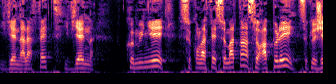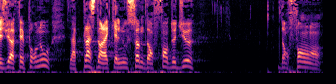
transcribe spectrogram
Ils viennent à la fête, ils viennent communier ce qu'on a fait ce matin, se rappeler ce que Jésus a fait pour nous, la place dans laquelle nous sommes d'enfants de Dieu, d'enfants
